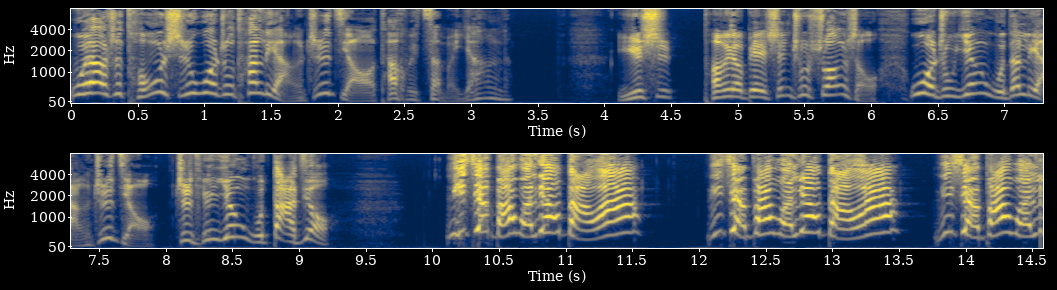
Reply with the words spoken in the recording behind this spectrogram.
我要是同时握住他两只脚，他会怎么样呢？”于是朋友便伸出双手握住鹦鹉的两只脚，只听鹦鹉大叫：“你想把我撂倒啊？你想把我撂倒啊？你想把我撂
